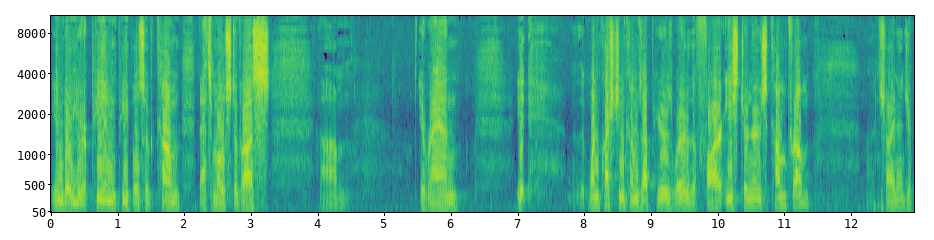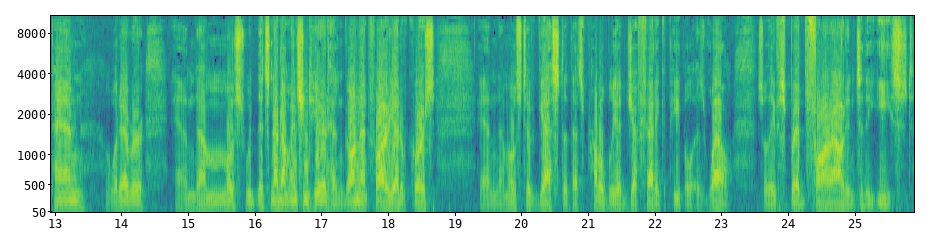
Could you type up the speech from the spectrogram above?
Indo European peoples have come. That's most of us. Um, Iran. It, one question comes up here is where do the Far Easterners come from? China, Japan, whatever. And um, most, would, it's not mentioned here. It hasn't gone that far yet, of course and uh, most have guessed that that's probably a Japhetic people as well. So they've spread far out into the east.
